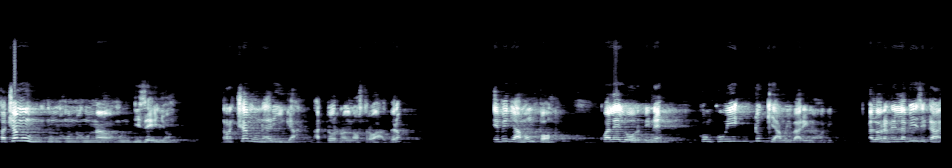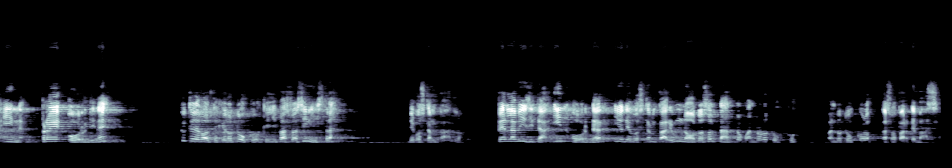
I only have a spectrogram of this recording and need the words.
facciamo un, un disegno, tracciamo una riga attorno al nostro albero e vediamo un po' qual è l'ordine con cui tocchiamo i vari nodi. Allora, nella visita in preordine, tutte le volte che lo tocco, che gli passo a sinistra, devo stamparlo. Per la visita in order io devo stampare un nodo soltanto quando lo tocco, quando tocco la sua parte bassa.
